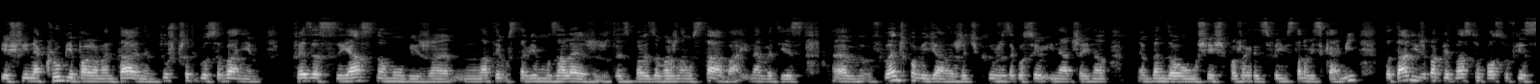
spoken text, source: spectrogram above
jeśli na klubie parlamentarnym tuż przed głosowaniem prezes jasno mówi, że na tej ustawie mu zależy, że to jest bardzo ważna ustawa i nawet jest e, wręcz powiedziane, że ci, którzy zagłosują inaczej, no, będą musieli się pożegnać swoimi stanowiskami, to ta liczba 15 posłów jest,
